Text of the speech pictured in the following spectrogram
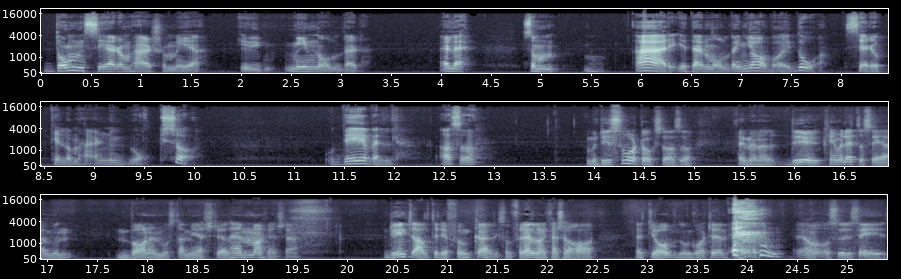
de ser de här som är i min ålder. Eller som är i den åldern jag var i då. Ser upp till de här nu också. Och det är väl, alltså, Ja, Men det är svårt också alltså. För jag menar, det kan ju vara lätt att säga men barnen måste ha mer stöd hemma kanske. Det är ju inte alltid det funkar liksom. Föräldrarna kanske har ett jobb de går till. ja, och så säg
